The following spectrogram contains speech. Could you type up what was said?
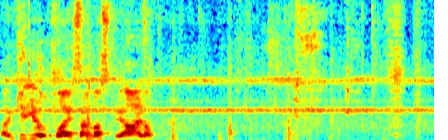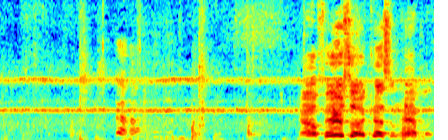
Uh, get you a place, I must be idle. How fares our cousin Hamlet?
